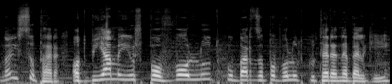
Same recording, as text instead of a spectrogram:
No i super. Odbijamy już powolutku, bardzo powolutku tereny Belgii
